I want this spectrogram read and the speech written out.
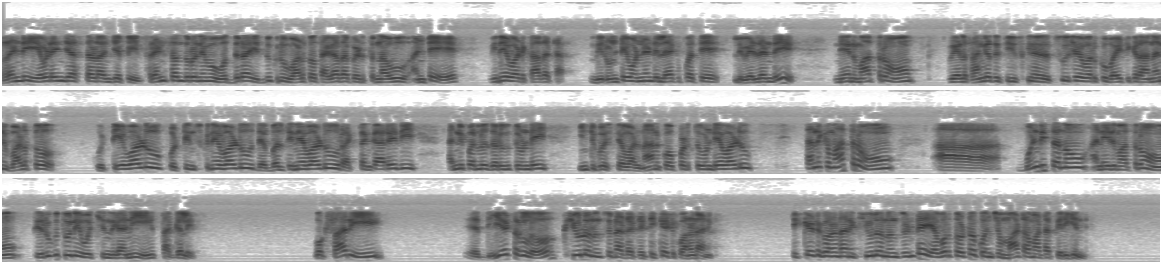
రండి ఎవడేం చేస్తాడు అని చెప్పి. ఫ్రెండ్స్ అందరూనేమో వద్దురా ఎందుకు నువ్వు వాళ్ళతో తగాదా పెడుతున్నావు? అంటే వినేవాడు కాదట. మీరుంటే ఉండండి లేకపోతే వెళ్ళండి. నేను మాత్రం వీళ్ళ సంగతి తీసుకునే చూసే వరకు బయటికి రానని వాళ్ళతో కొట్టేవాడు కొట్టించుకునేవాడు దెబ్బలు తినేవాడు రక్తం కారేది అన్ని పనులు జరుగుతుండే ఇంటికి వస్తే వాళ్ళ నాన్న కోపడుతూ ఉండేవాడు. తనకి మాత్రం ఆ మొండితనం అనేది మాత్రం పెరుగుతూనే వచ్చింది కానీ తగ్గలేదు. ఒకసారి థియేటర్లో క్యూలో నుంచున్నాడట టికెట్ కొనడానికి. టికెట్ కొనడానికి క్యూలో నుంచుంటే ఎవరితోటో కొంచెం మాట మాట పెరిగింది.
